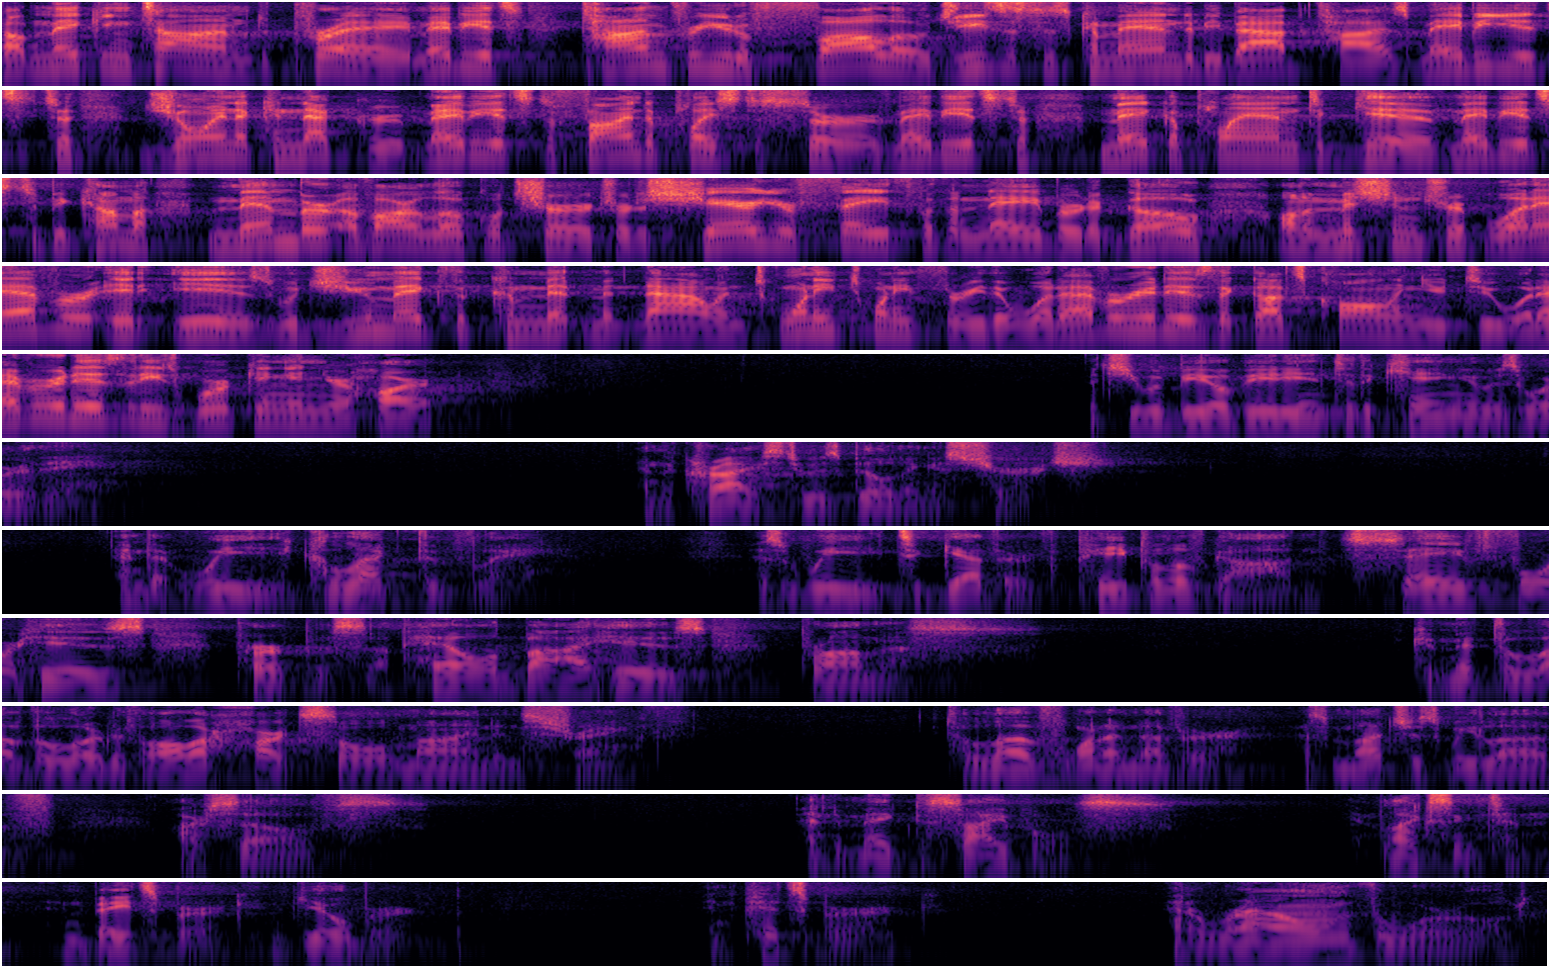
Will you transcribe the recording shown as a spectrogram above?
about making time to pray. Maybe it's time for you to follow Jesus' command to be baptized. Maybe it's to join a connect group. Maybe it's to find a place to serve. Maybe it's to make a plan to give. Maybe it's to become a member of our local church or to share your faith with a neighbor, to go on a mission trip. Whatever it is, would you make the commitment now in 2023 that whatever it is that God's calling you to, whatever it is that He's working in your heart, that you would be obedient to the King who is worthy? And the Christ who is building his church. And that we collectively, as we together, the people of God, saved for his purpose, upheld by his promise, commit to love the Lord with all our heart, soul, mind, and strength, to love one another as much as we love ourselves, and to make disciples in Lexington, in Batesburg, in Gilbert, in Pittsburgh and around the world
